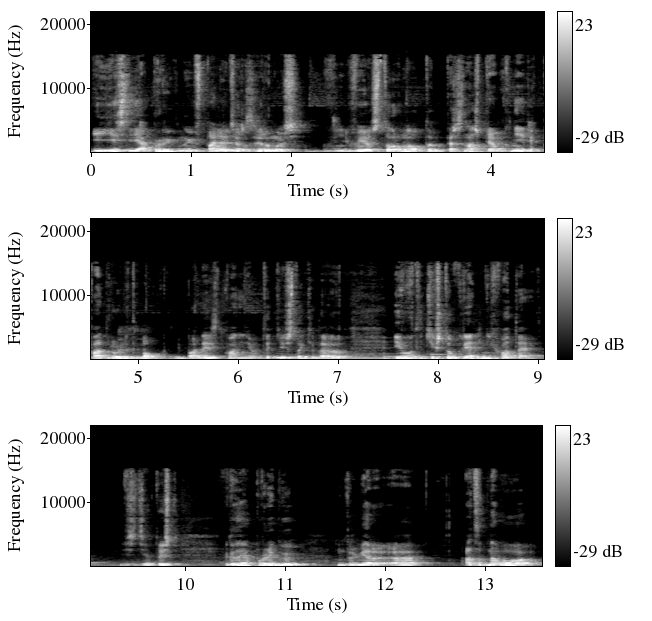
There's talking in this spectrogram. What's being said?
И если я прыгну и в полете развернусь в, в ее сторону, то персонаж прям к ней так подрулит, Мгм. оп, и полезет по ней. Вот такие штуки, да. Вот. И вот таких штук реально не хватает везде. То есть, когда я прыгаю, например, э, от одного,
